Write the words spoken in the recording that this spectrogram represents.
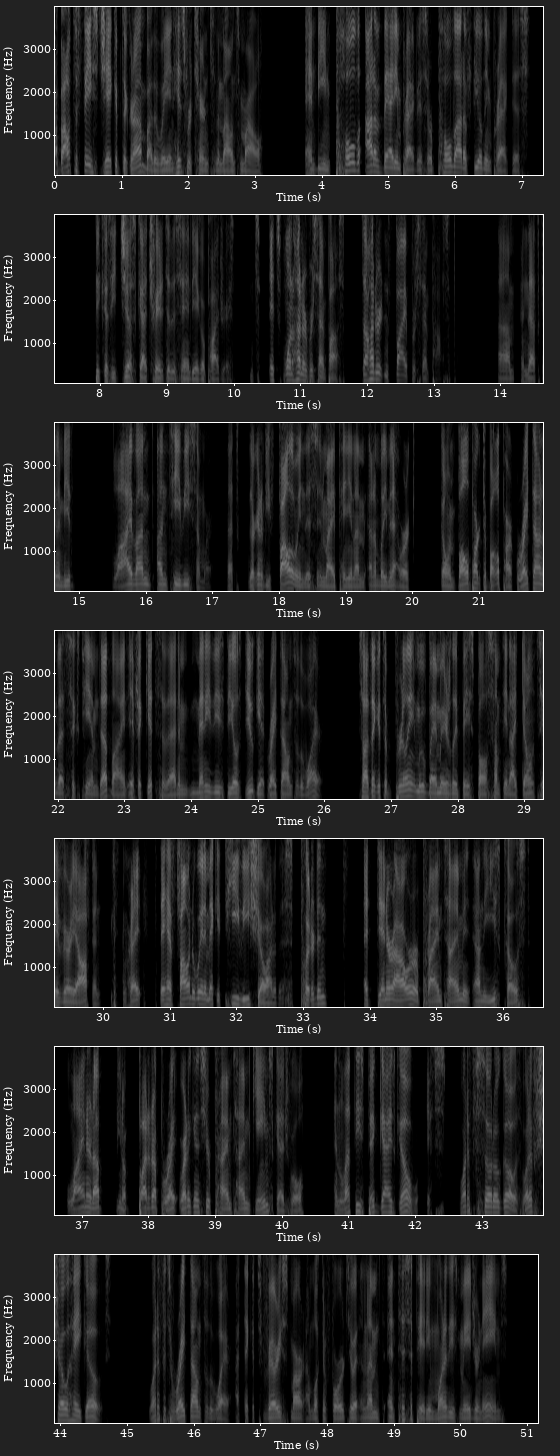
about to face Jacob DeGrom, by the way, in his return to the mound tomorrow. and being pulled out of batting practice or pulled out of fielding practice because he just got traded to the San Diego Padres. It's, it's 100% possible. It's 105% possible. Um, and that's going to be live on, on TV somewhere. That's They're going to be following this, in my opinion, on MLB Network, going ballpark to ballpark right down to that 6 p.m. deadline if it gets to that. And many of these deals do get right down to the wire. So I think it's a brilliant move by Major League Baseball, something I don't say very often, right? They have found a way to make a TV show out of this. Put it in at dinner hour or prime time on the East Coast, line it up, you know, butt it up right right against your prime time game schedule and let these big guys go. If what if Soto goes? What if Shohei goes? What if it's right down to the wire? I think it's very smart. I'm looking forward to it, and I'm anticipating one of these major names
